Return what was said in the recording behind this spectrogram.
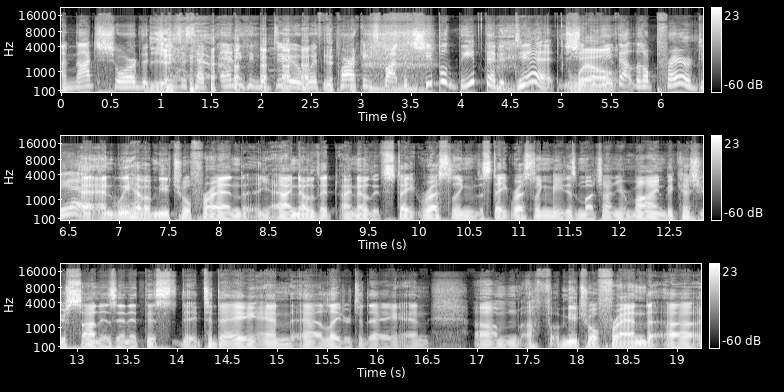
I'm not sure that yeah. Jesus had anything to do with the parking spot, but she believed that it did. She well, believed that little prayer did. And we have a mutual friend. I know that I know that state wrestling, the state wrestling meet, is much on your mind because your son is in it this today and uh, later today. And um, a, f- a mutual friend, uh,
